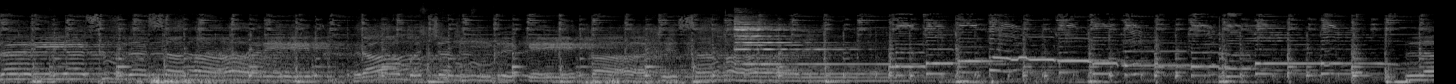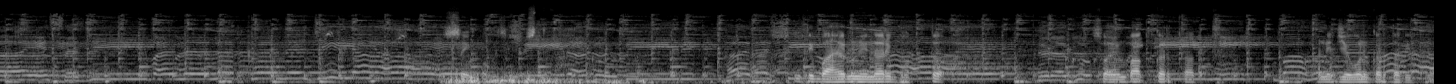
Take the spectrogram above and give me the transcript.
धरि असुर सहारे रामचंद्र सेम इथे बाहेरून येणारे भक्त स्वयंपाक करतात आणि जेवण करतात इथे.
